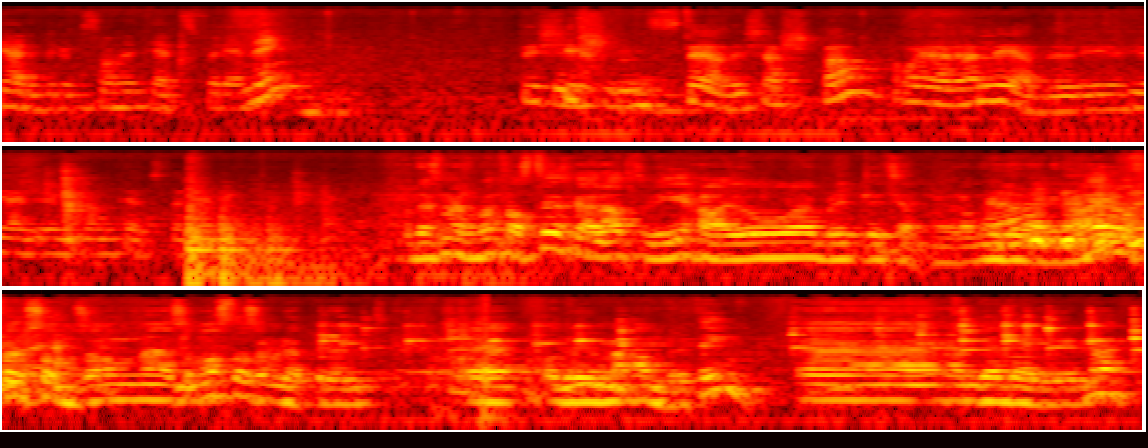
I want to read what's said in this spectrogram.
Gjerdrum sanitetsforening. Det er Kirsten Stene Kjærstad, og jeg er leder i Gjerdrum sanitetsforening. Og det som er så fantastisk, er at vi har jo blitt litt kjent med hverandre i her. Og for sånne som, som oss, da, som løper rundt eh, og driver med andre ting eh, enn det dere driver med,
